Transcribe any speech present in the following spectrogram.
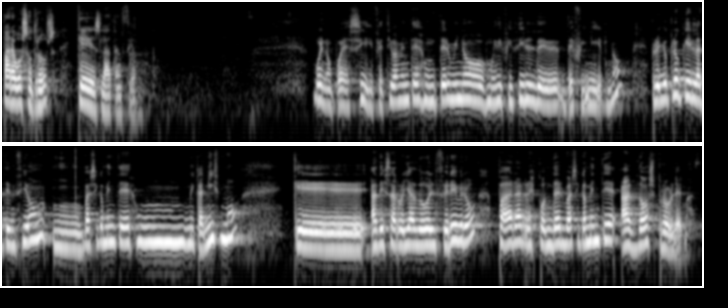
para vosotros, ¿qué es la atención? Bueno, pues sí, efectivamente es un término muy difícil de definir, ¿no? Pero yo creo que la atención mm, básicamente es un mecanismo que ha desarrollado el cerebro para responder básicamente a dos problemas.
